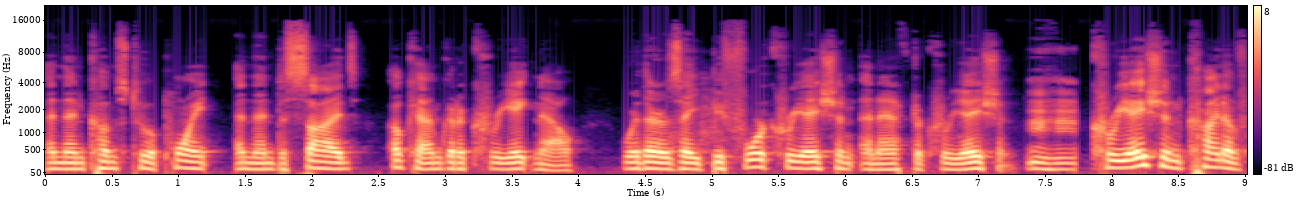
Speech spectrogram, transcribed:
and then comes to a point and then decides, okay, I'm going to create now, where there's a before creation and after creation hmm creation kind of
